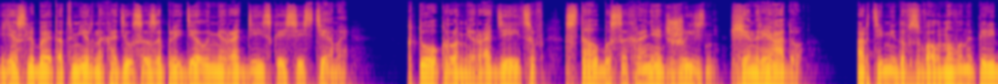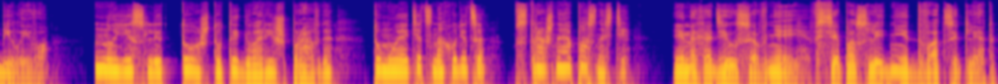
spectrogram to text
если бы этот мир находился за пределами радийской системы. Кто, кроме радейцев, стал бы сохранять жизнь Хенриаду? Артемида взволнованно перебила его. «Но если то, что ты говоришь, правда, то мой отец находится в страшной опасности». И находился в ней все последние двадцать лет.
